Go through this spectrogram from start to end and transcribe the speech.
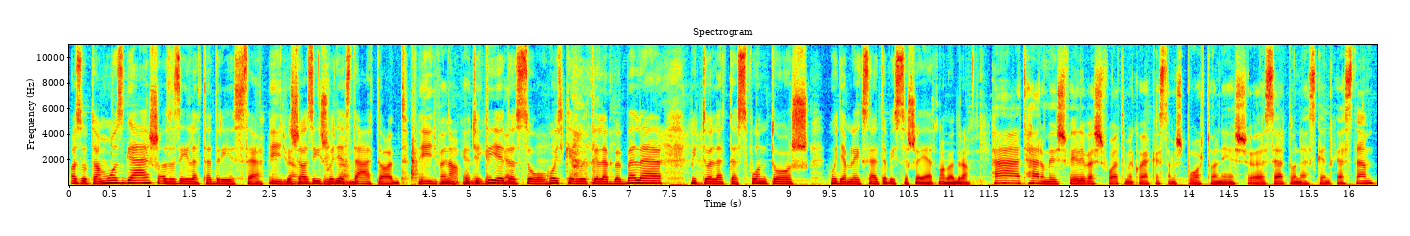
azóta a mozgás az az életed része. Így van, és az is, hogy van. ezt átad. Így van, Na, igen, úgyhogy igen, tiéd igen. a szó, hogy kerültél ebbe bele, mitől lett ez fontos, hogy emlékszel te vissza saját magadra? Hát három és fél éves voltam, amikor elkezdtem sportolni, és szertornászként kezdtem.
